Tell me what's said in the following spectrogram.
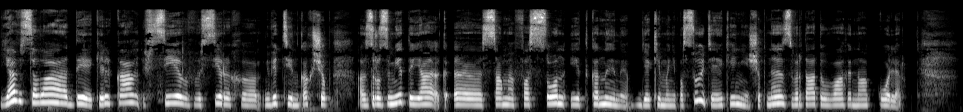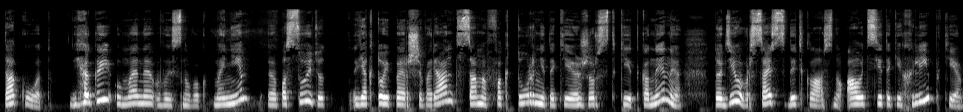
Я взяла декілька всі в сірих е, відтінках, щоб е, зрозуміти, як е, саме фасон і тканини, які мені пасують, а які ні, щоб не звертати уваги на колір. Так от, який у мене висновок? Мені пасують як той перший варіант, саме фактурні такі жорсткі тканини, тоді оверсайз сидить класно. А оці такі хлібки,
